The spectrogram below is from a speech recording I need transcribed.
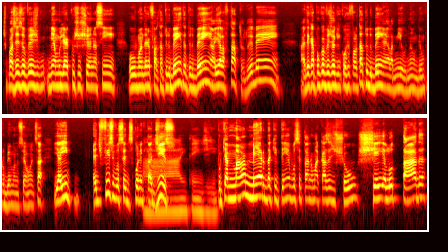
tipo, às vezes eu vejo minha mulher cochichando assim, ou mandando eu falo, tá tudo bem, tá tudo bem? Aí ela fala, tá tudo bem. Aí daqui a pouco eu vejo alguém correr e falo, tá tudo bem? Aí ela, meu, não, deu um problema não sei onde, sabe? E aí é difícil você desconectar disso, Ah, entendi. porque a maior merda que tem é você estar numa casa de show cheia, lotada,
